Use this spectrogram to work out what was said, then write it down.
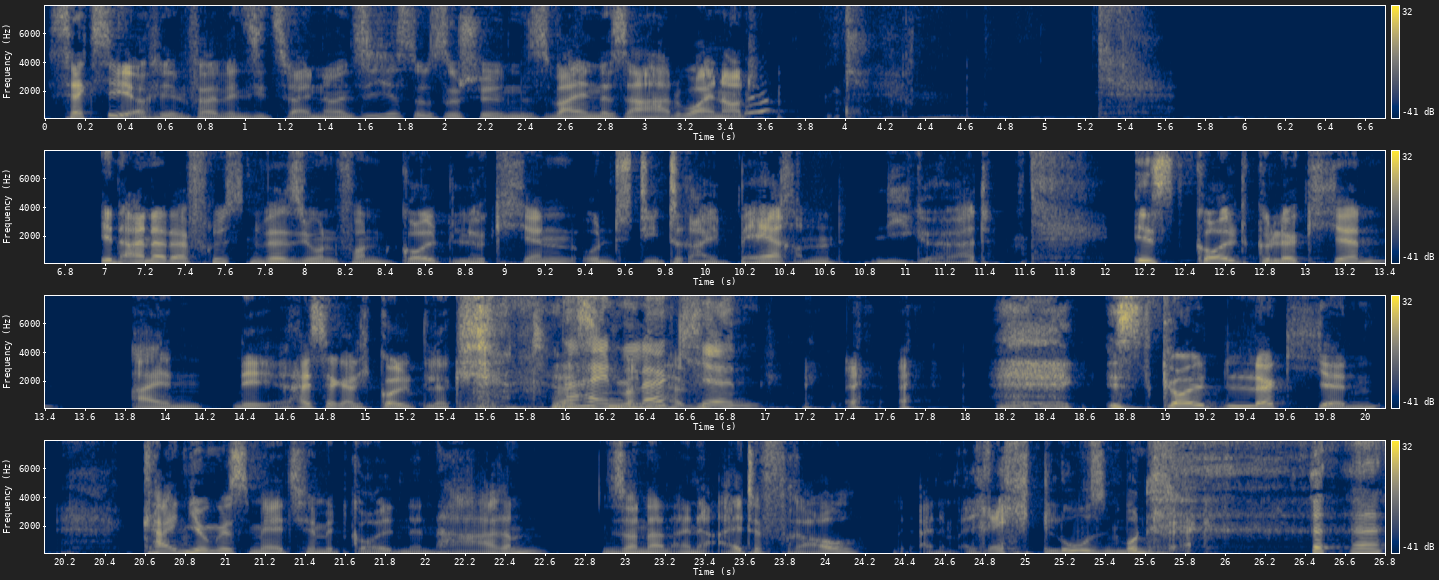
sexy auf jeden Fall, wenn sie 92 ist und so schönes wallendes Haar hat. Why not? In einer der frühesten Versionen von Goldlöckchen und die drei Bären, nie gehört, ist Goldglöckchen ein, nee, heißt ja gar nicht Goldglöckchen. Nein, man mal, Löckchen. ist Goldlöckchen kein junges Mädchen mit goldenen Haaren, sondern eine alte Frau mit einem rechtlosen Mundwerk.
